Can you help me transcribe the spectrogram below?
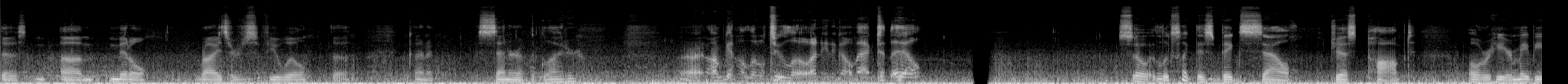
the um, middle risers, if you will, the kind of center of the glider. All right, I'm getting a little too low. I need to go back to the hill. So it looks like this big cell just popped over here, maybe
